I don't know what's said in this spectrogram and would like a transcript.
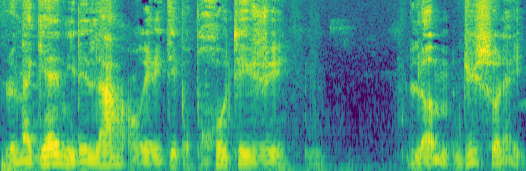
Le Magen, il est là en réalité pour protéger l'homme du soleil.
